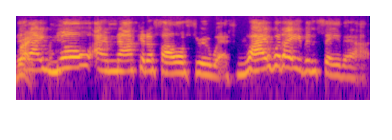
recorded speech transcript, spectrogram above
that Right. I know I'm not going to follow through with? Why would I even say that?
